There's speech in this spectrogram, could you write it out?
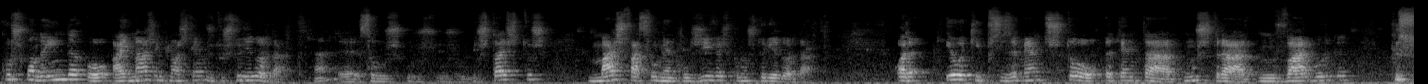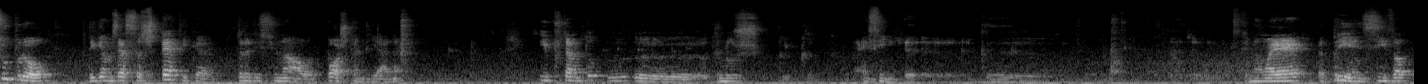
corresponde ainda à imagem que nós temos do historiador de arte. É? São os, os, os, textos mais facilmente legíveis por um historiador de arte. Ora, eu aqui precisamente estou a tentar mostrar um Warburg que superou, digamos, essa estética tradicional pós-kantiana e, portanto, eh, que nos. enfim. Eh, que, que não é apreensível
